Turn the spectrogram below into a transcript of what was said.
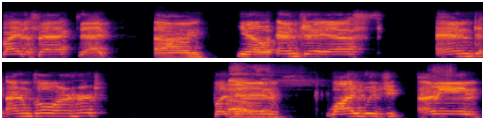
by the fact that um, you know, MJF and Adam Cole are hurt. But Oh, then okay. why would you I mean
